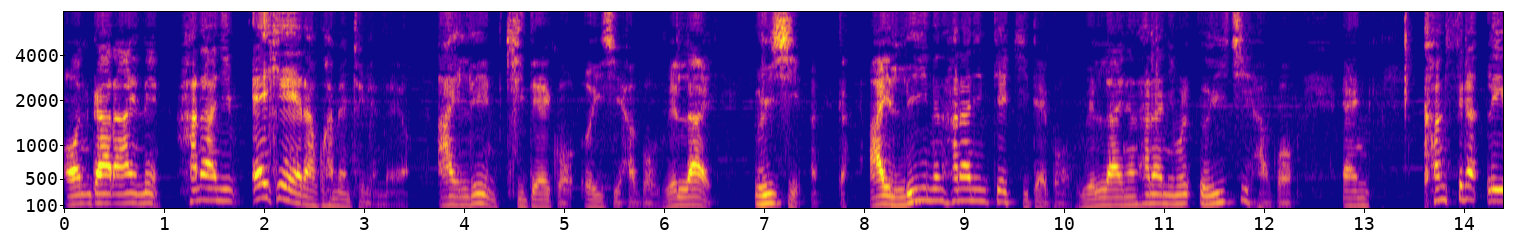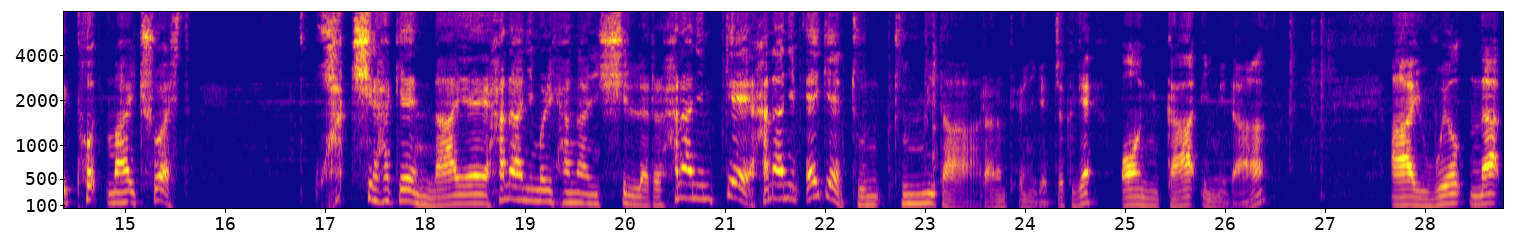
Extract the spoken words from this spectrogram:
on God I lean, 하나님에게라고 하면 되겠네요. I lean, 기대고, 의지하고, rely, 의지. 그러니까 I lean은 하나님께 기대고, rely는 하나님을 의지하고, and confidently put my trust. 확실하게 나의 하나님을 향한 신뢰를 하나님께, 하나님에게 둔, 둡니다. 라는 표현이겠죠. 그게 on God입니다. I will not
